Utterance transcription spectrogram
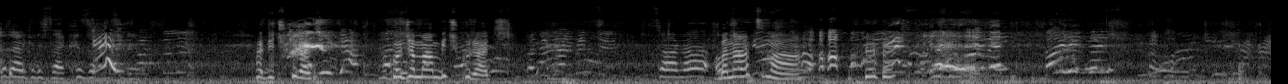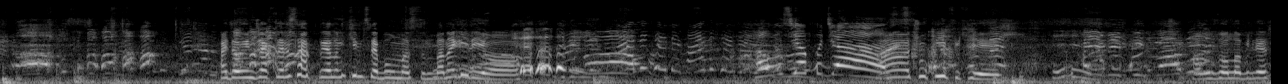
Hadi arkadaşlar kızım. Hadi çukur aç. Kocaman bir çukur aç. Sonra Bana atma. Hadi oyuncakları saklayalım kimse bulmasın. Bana geliyor. Havuz yapacağız. Aa çok iyi fikir. Havuz olabilir.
